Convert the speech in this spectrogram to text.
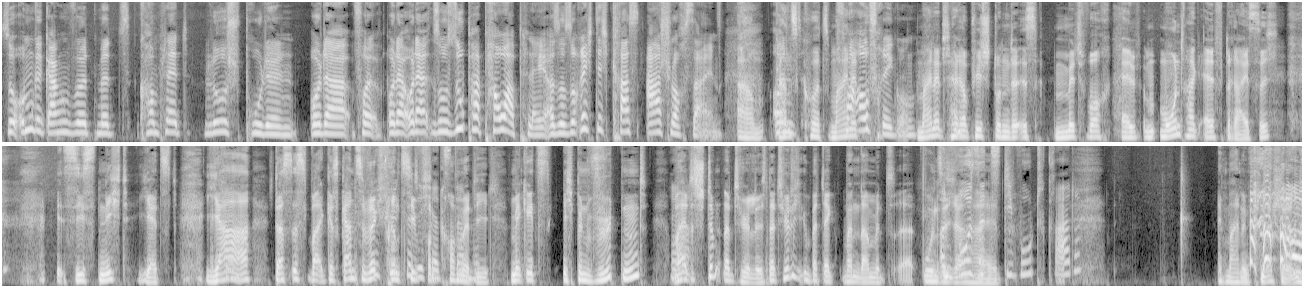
so umgegangen wird mit komplett lossprudeln oder voll, oder oder so super Powerplay, also so richtig krass Arschloch sein. Ähm, ganz Und kurz, meine, vor Aufregung. meine Therapiestunde ist Mittwoch, 11, Montag 11.30 Uhr. Sie ist nicht jetzt. Ja, das ist das ganze Wirkprinzip von Comedy. damit? Mir geht's, ich bin wütend, weil Ja. das stimmt natürlich. Natürlich überdeckt man damit äh, Und wo Unsicherheit sitzt die Wut gerade? In meinen Knöcheln.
